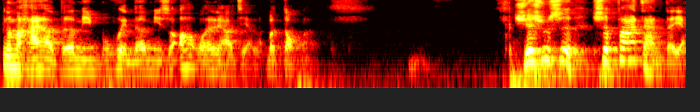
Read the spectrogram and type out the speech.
那么还好，得名不会。得名说：“哦，我了解了，我懂了。”学术是是发展的呀。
